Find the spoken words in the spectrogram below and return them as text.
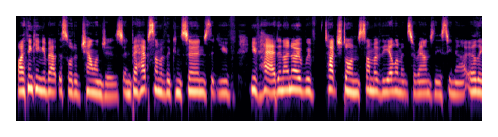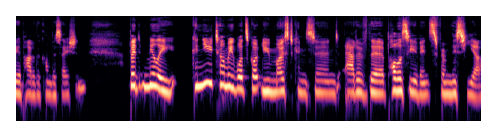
by thinking about the sort of challenges and perhaps some of the concerns that you've you've had. And I know we've touched on some of the elements around this in our earlier part of the conversation. But Millie, can you tell me what's got you most concerned out of the policy events from this year?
